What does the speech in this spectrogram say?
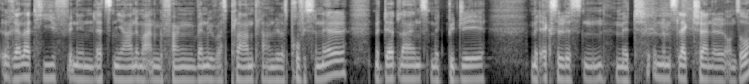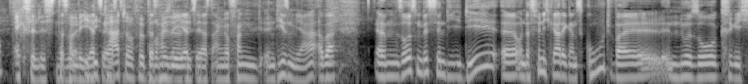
relativ in den letzten Jahren immer angefangen, wenn wir was planen, planen wir das professionell mit Deadlines, mit Budget, mit Excel-Listen, mit einem Slack-Channel und so. Excel-Listen, Das so haben wir jetzt Indikator erst, für das haben wir jetzt erst angefangen in diesem Jahr, aber ähm, so ist ein bisschen die Idee äh, und das finde ich gerade ganz gut, weil nur so kriege ich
